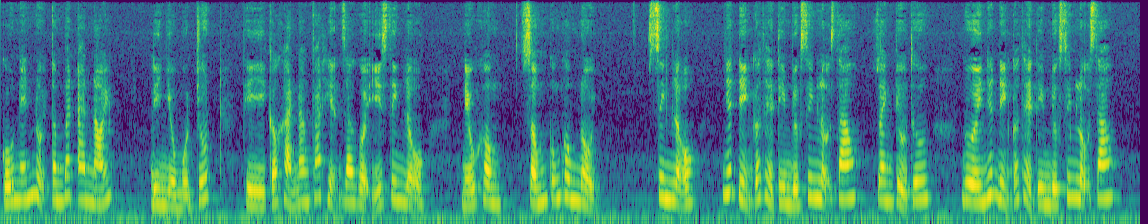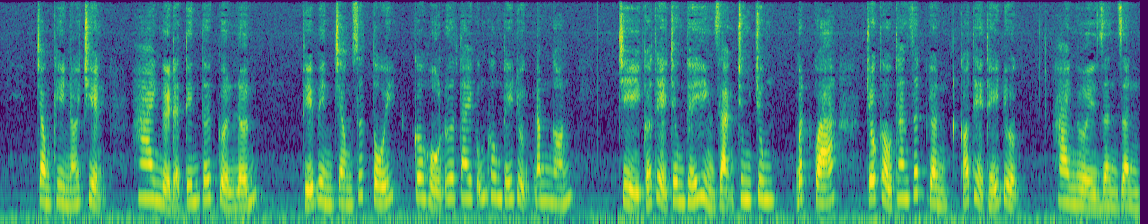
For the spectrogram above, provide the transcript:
cố nén nội tâm bất an nói. Đi nhiều một chút thì có khả năng phát hiện ra gợi ý sinh lộ. Nếu không, sống cũng không nổi. Sinh lộ, nhất định có thể tìm được sinh lộ sao? Doanh tiểu thư, người nhất định có thể tìm được sinh lộ sao? Trong khi nói chuyện, hai người đã tiến tới cửa lớn. Phía bên trong rất tối, cơ hồ đưa tay cũng không thấy được năm ngón. Chỉ có thể trông thấy hình dạng chung chung, bất quá, chỗ cầu thang rất gần, có thể thấy được. Hai người dần dần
